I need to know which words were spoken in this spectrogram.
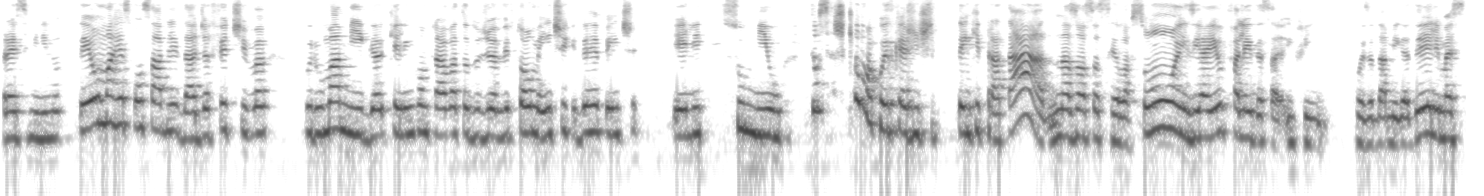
para esse menino ter uma responsabilidade afetiva por uma amiga que ele encontrava todo dia virtualmente e que de repente ele sumiu. Então, você acha que é uma coisa que a gente tem que tratar nas nossas relações? E aí eu falei dessa, enfim, coisa da amiga dele, mas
